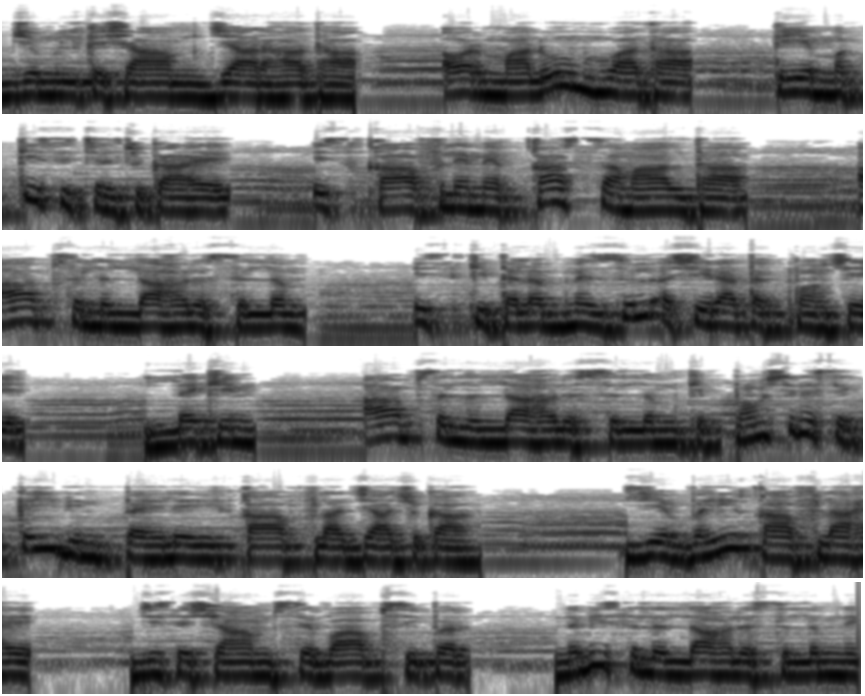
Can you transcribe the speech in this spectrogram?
جو ملک شام جا رہا تھا۔ اور معلوم ہوا تھا کہ یہ مکے سے چل چکا ہے۔ اس قافلے میں خاصا مال تھا۔ آپ صلی اللہ علیہ وسلم اس کی طلب میں ذل اشیرہ تک پہنچے۔ لیکن آپ صلی اللہ علیہ وسلم کے پہنچنے سے کئی دن پہلے ہی قافلہ جا چکا۔ یہ وہی قافلہ ہے جسے شام سے واپسی پر نبی صلی اللہ علیہ وسلم نے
